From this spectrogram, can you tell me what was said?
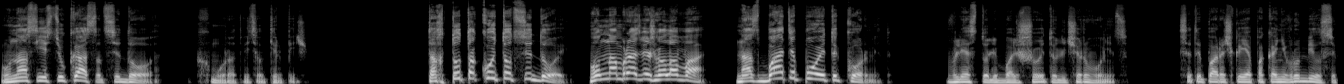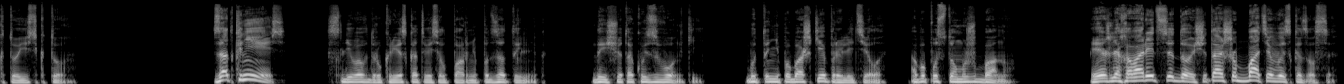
У нас есть указ от Седова», — хмуро ответил кирпич. «Да кто такой тот Седой? Он нам разве ж голова? Нас батя поет и кормит». Влез то ли большой, то ли червонец. С этой парочкой я пока не врубился, кто есть кто. «Заткнись!» Слива вдруг резко отвесил парню под затыльник. Да еще такой звонкий. Будто не по башке прилетело, а по пустому жбану. «Ежели говорит Седой, считай, что батя высказался.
